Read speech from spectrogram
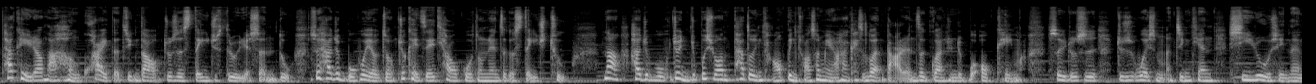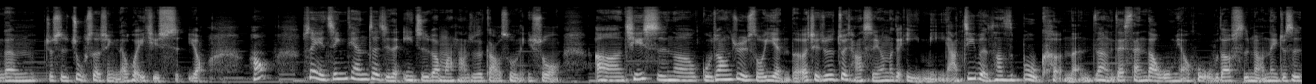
它可以让他很快的进到就是 stage three 的深度，所以他就不会有这种就可以直接跳过中间这个 stage two。那他就不就你就不希望他都已经躺到病床上面，然后他开始乱打人，这个完全就不 OK 嘛。所以就是就是为什么今天吸入型的跟就是注射型的会一起使用。好，所以今天这集的一支棒棒糖就是告诉你说，嗯、呃，其实呢，古装剧所演的，而且就是最常使用那个乙醚啊，基本上是不可能让你在三到五秒或五到十秒内就是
